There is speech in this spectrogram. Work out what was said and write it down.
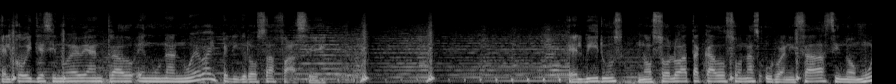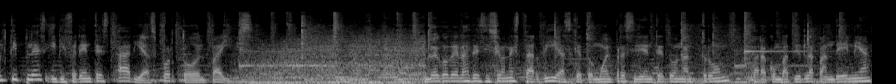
El COVID-19 ha entrado en una nueva y peligrosa fase. El virus no solo ha atacado zonas urbanizadas, sino múltiples y diferentes áreas por todo el país. Luego de las decisiones tardías que tomó el presidente Donald Trump para combatir la pandemia,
